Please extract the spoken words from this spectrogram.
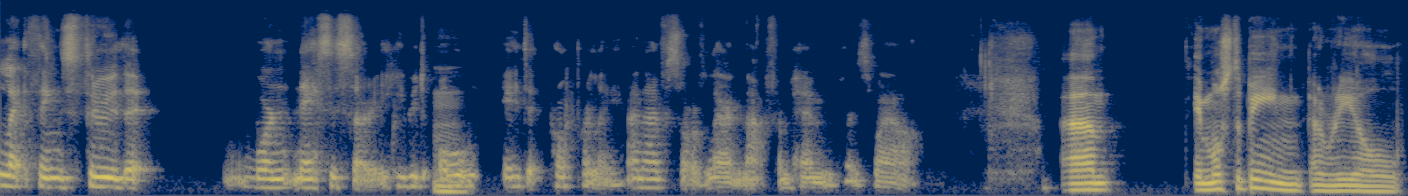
let things through that weren't necessary. He would Mm. always edit properly, and I've sort of learned that from him as well. Um, it must have been a real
